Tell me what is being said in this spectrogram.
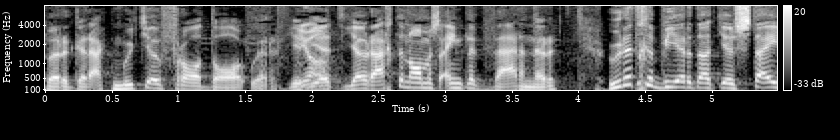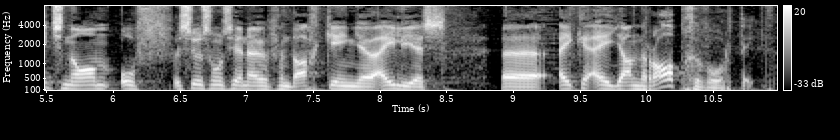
Burger, ek moet jou vra daaroor. Jy ja. weet, jou regte naam is eintlik Werner. Hoe dit gebeur dat jou stage naam of soos ons jou nou vandag ken, jou alias uh aka Jan Raap geword het?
